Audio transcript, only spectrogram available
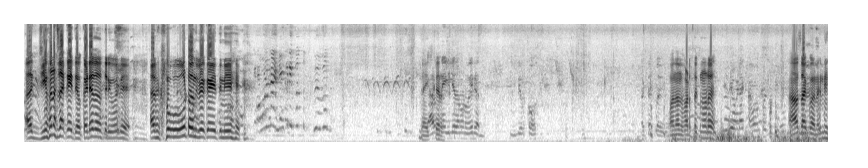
ಅದಕ್ಕೆ ಜೀವನ ಸಾಕೈತಿ ಕಡಿಯೋದ್ರಿ ಹೋಗಿ ಓಲಿ ಅದಕ್ಕೆ ಊಟ ಒಂದು ಬೇಕಾಗೈತಿ ನೀ. ನೈಕರ್. ಒಂದೊಂದು ಹೊಡ್ತಕ್ ನೋಡ. ಹಾ ಸಾಕು ನೀ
